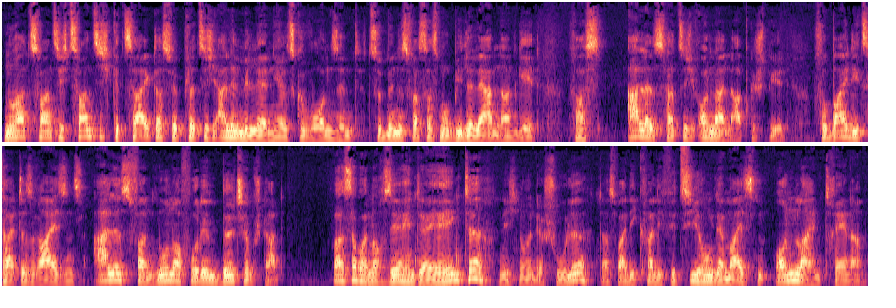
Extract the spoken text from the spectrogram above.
Nur hat 2020 gezeigt, dass wir plötzlich alle Millennials geworden sind, zumindest was das mobile Lernen angeht. Fast alles hat sich online abgespielt. Vorbei die Zeit des Reisens. Alles fand nur noch vor dem Bildschirm statt. Was aber noch sehr hinterherhinkte, nicht nur in der Schule, das war die Qualifizierung der meisten Online-Trainer.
